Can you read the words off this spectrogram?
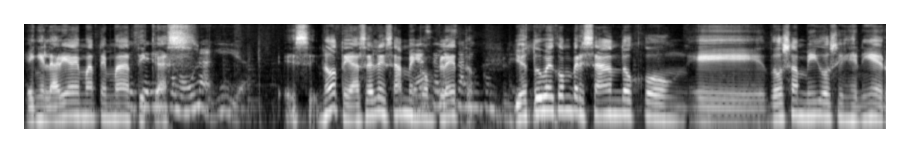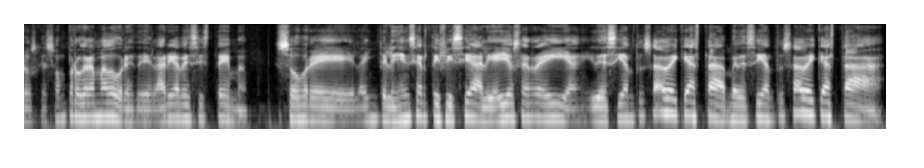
En el área de matemáticas... como una guía. no, te hace el examen, completo. Yo estuve conversando con eh, dos amigos ingenieros que son programadores del área de sistema sobre la inteligencia artificial y ellos se reían y decían, tú sabes que hasta, me decían, tú sabes que hasta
